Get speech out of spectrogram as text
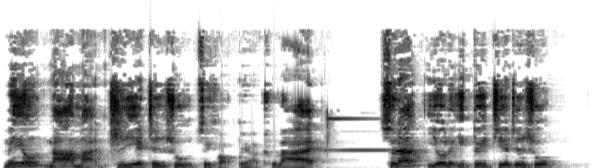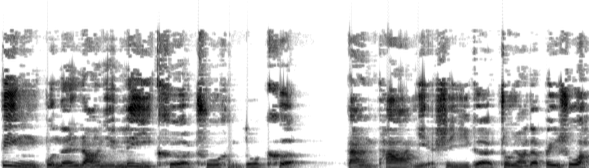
没有拿满职业证书，最好不要出来。虽然有了一堆职业证书，并不能让你立刻出很多课，但它也是一个重要的背书啊。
